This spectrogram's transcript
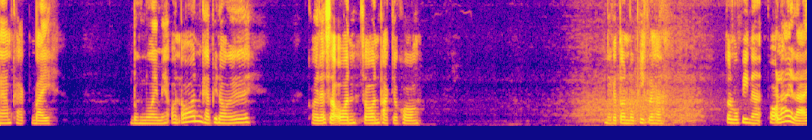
งามคักใบ เบิ่งหน่วยแหมอ่อนๆค่ะพี่น้องเอ้ยข้อยละสะออนสะออนผักเจ้าของ นี่ก็ต้นบกพริกแล้วค่ะ ต้นบกพริกน่ะเพาะหลายหลาย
